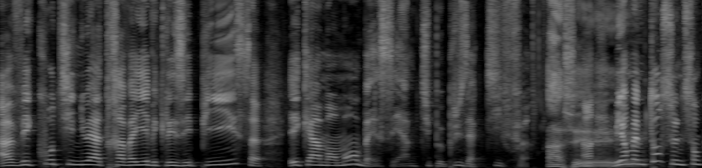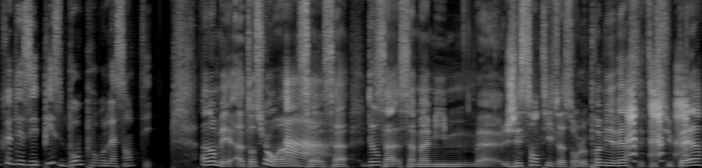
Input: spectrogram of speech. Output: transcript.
avait continué à travailler avec les épices et qu'à un moment, ben, c'est un petit peu plus actif. Ah, c'est... hein. Mais en même temps, ce ne sont que des épices bons pour la santé. Ah non, mais attention, hein, Ah, ça, ça, donc- ça, ça m'a mis. euh, J'ai senti de toute façon. Le premier verre, c'était super.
